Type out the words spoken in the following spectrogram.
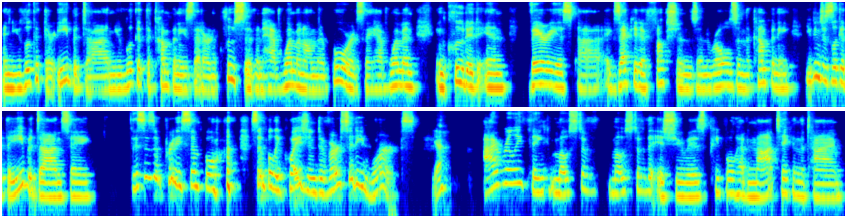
and you look at their EBITDA and you look at the companies that are inclusive and have women on their boards, they have women included in various uh, executive functions and roles in the company, you can just look at the EBITDA and say, this is a pretty simple, simple equation. Diversity works. Yeah. I really think most of most of the issue is people have not taken the time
